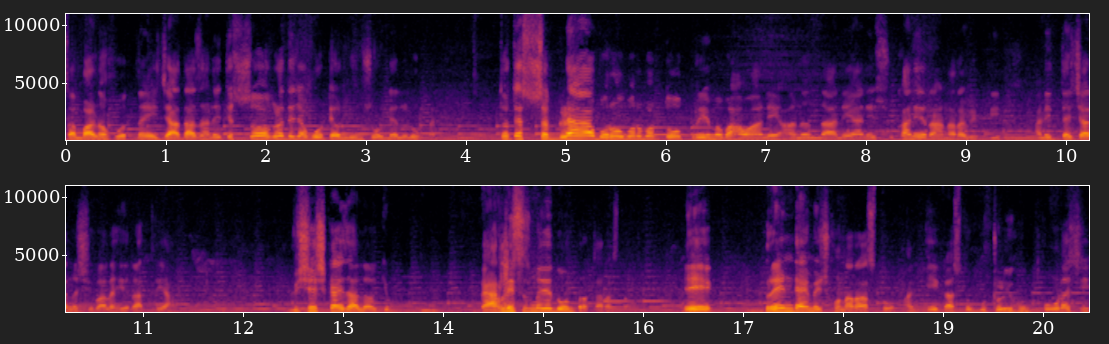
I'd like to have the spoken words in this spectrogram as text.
सांभाळणं होत नाही जादा झाले ते सगळं त्याच्या गोट्यावर नेऊन सोडलेलं लोकांनी. तर त्या सगळ्या बरोबर तो प्रेमभावाने आनंदाने आणि सुखाने राहणारा व्यक्ती आणि त्याच्या नशिबाला हे रात्री आलं. विशेष काय झालं की पॅरालिसिसमध्ये दोन प्रकार असतात. एक ब्रेन डॅमेज होणारा असतो आणि एक असतो गुठळीहून थोडीशी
